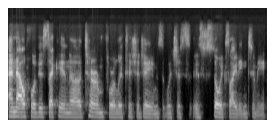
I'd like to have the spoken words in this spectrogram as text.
And now for this second uh, term for Letitia James, which is, is so exciting to me.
